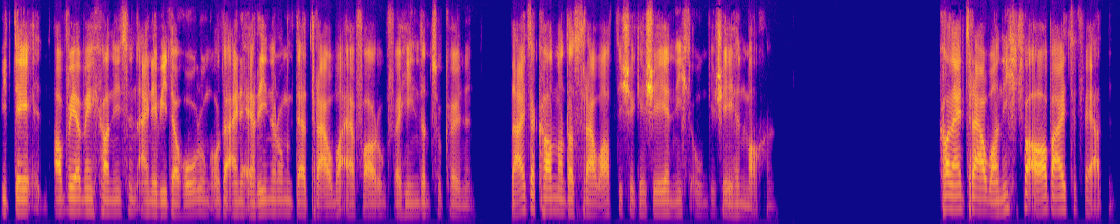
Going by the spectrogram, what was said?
mit den Abwehrmechanismen eine Wiederholung oder eine Erinnerung der Traumaerfahrung verhindern zu können. Leider kann man das traumatische Geschehen nicht ungeschehen machen. Kann ein Trauma nicht verarbeitet werden,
